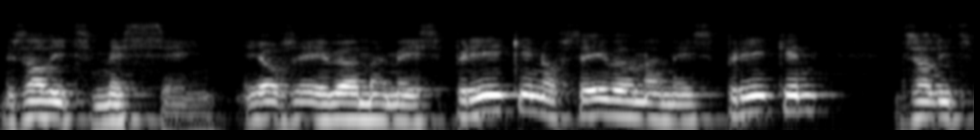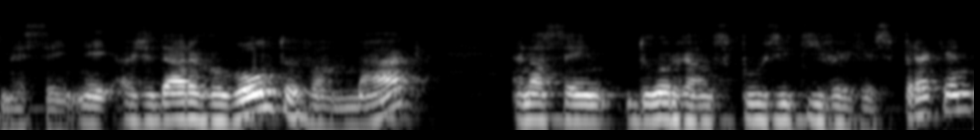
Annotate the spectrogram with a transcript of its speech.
er zal iets mis zijn. Of zij wil met mij spreken, of zij wil met mij spreken, er zal iets mis zijn. Nee, als je daar een gewoonte van maakt, en dat zijn doorgaans positieve gesprekken,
